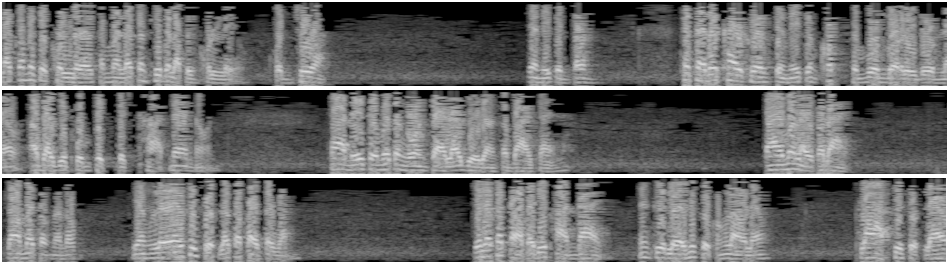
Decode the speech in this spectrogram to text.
เราก็ไม่ใช่คนเลวทำไมเราต้องคิดว่าเราเป็นคนเลวคนชั่ว อย่างนี้เป็นต้น ถ้าเธอได้ไข้ควรสิ่งนี้จนครบสมบูรณ์บริบูรณ์แล้วอบายภูมิปิดเด็ดขาดแน่นอนชาตินี้เธอไม่ต้องงวลใจแล้วอยู่อย่างสบายใจแล้วตายเมื่อไหร่ก็ได้ เราไม่ตกนรกอย่างเลวที่สุดแล้วก็ไปสวรรค์แล้วก็ต่อไปที่ผ่านได้ นั่นคือเลวที่สุดของเราแล้ว พลาดที่สุดแล้ว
